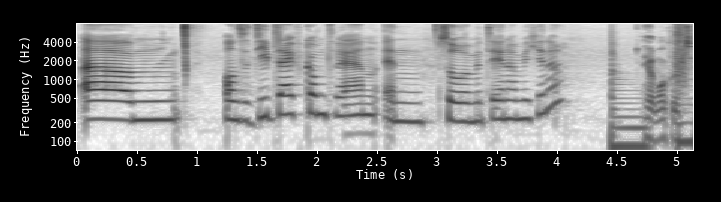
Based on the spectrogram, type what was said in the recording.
Ehm, onze deep dive komt eraan en zullen we meteen aan beginnen? Helemaal goed.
